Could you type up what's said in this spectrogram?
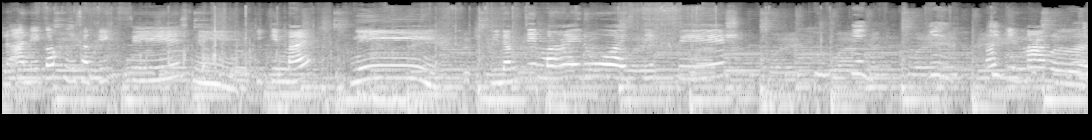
แล้วอันนี้ก็คือสติ๊กฟิชนี่มิกกี้กินไหม นี่ มีน้ำจิ้มมาให้ด้วยสติ๊กฟิชน่ากินมากเลย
